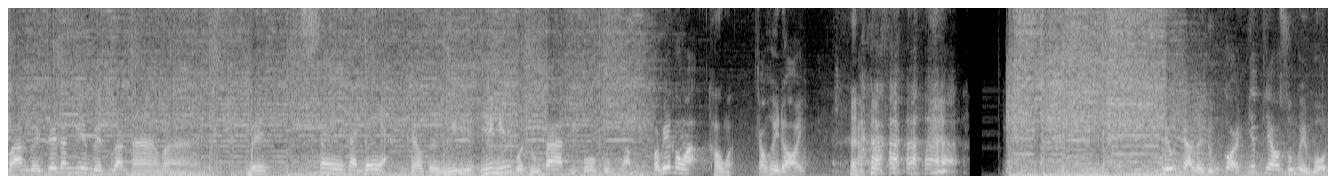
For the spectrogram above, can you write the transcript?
Và người chơi đang nghiêng về phương án A và B. C và D ạ Theo tôi nghĩ ý nghĩ của chúng ta thì vô cùng lắm. Có biết không ạ? không ạ. Cháu hơi đói. Nếu trả lời đúng câu tiếp theo số 11,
